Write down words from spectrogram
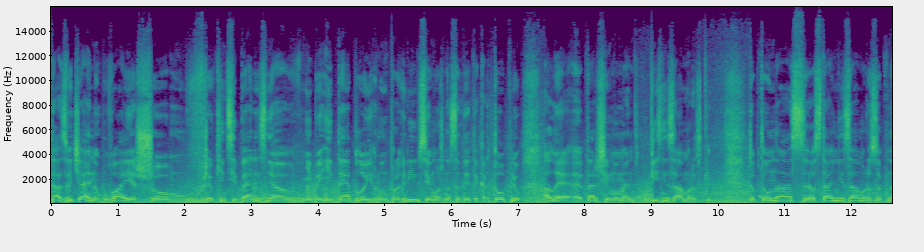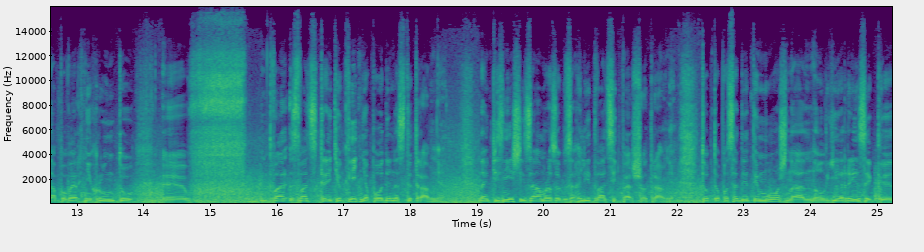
Да, звичайно, буває, що вже в кінці березня ніби і тепло, і ґрунт прогрівся, і можна садити картоплю. Але е, перший момент пізні заморозки. Тобто, у нас останній заморозок на поверхні ґрунту. е, з 23 квітня по 11 травня. Найпізніший заморозок взагалі 21 травня. Тобто посадити можна, але є ризик е,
